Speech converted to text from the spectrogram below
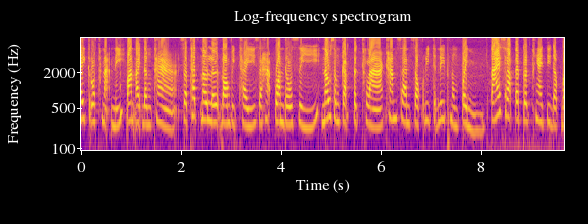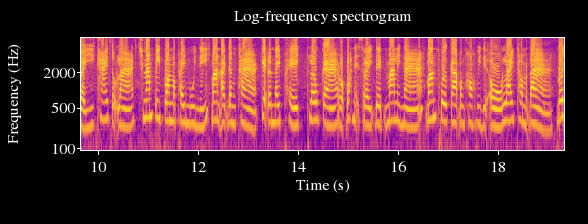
នៃគ្រោះថ្នាក់នេះបានឲ្យដឹងថាស្ថិត នៅលើដងវិថីសហព័ន្ធរ៉ូស៊ីនៅសង្កាត់ទឹកថ្លាខណ្ឌសែនសុខរាជធានីភ្នំពេញតែស្រាប់តែព្រឹកថ្ងៃទី13ខែតុលាឆ្នាំ2021នេះបានឲ្យដឹងថាគណនី page ផ្លូវការរបស់អ្នកស្រីដេតម៉ាលីណាបានធ្វើការបង្ហោះវីដេអូ live ធម្មតាដោយ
